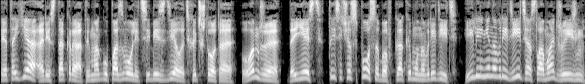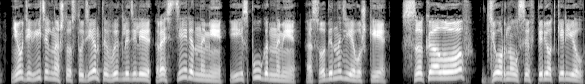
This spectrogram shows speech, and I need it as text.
Это я аристократ и могу позволить себе сделать хоть что-то. Он же, да есть тысяча способов, как ему навредить. Или не навредить, а сломать жизнь. Неудивительно, что студенты выглядели растерянными и испуганными, особенно девушки. «Соколов?» – дернулся вперед Кирилл.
